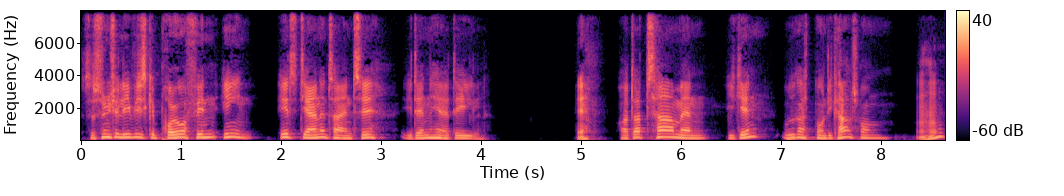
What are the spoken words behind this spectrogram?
Så synes jeg lige, vi skal prøve at finde en, et stjernetegn til i den her del. Ja. Og der tager man igen udgangspunkt i Karlsvognen. Mhm.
